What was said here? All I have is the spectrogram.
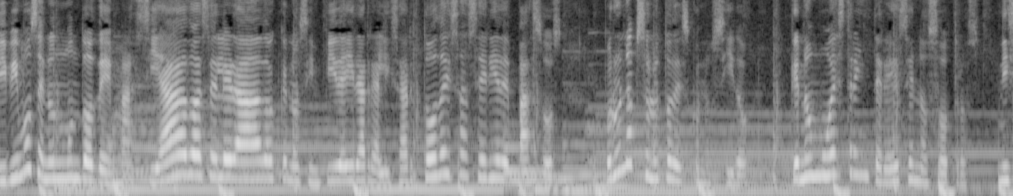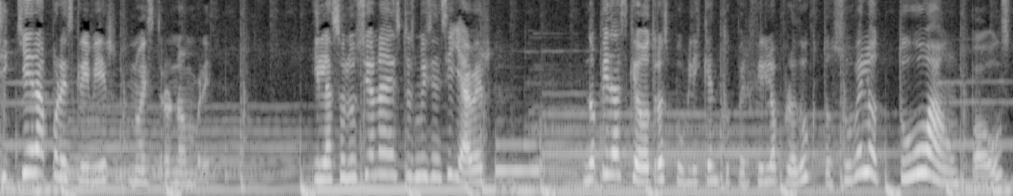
Vivimos en un mundo demasiado acelerado que nos impide ir a realizar toda esa serie de pasos por un absoluto desconocido que no muestra interés en nosotros, ni siquiera por escribir nuestro nombre. Y la solución a esto es muy sencilla. A ver, no pidas que otros publiquen tu perfil o producto, súbelo tú a un post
